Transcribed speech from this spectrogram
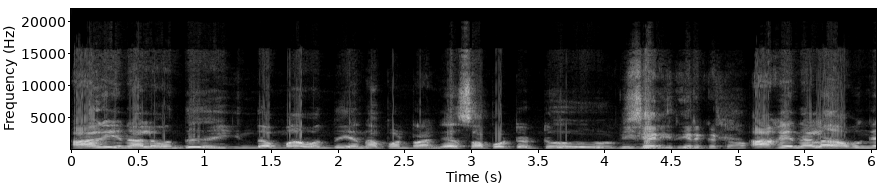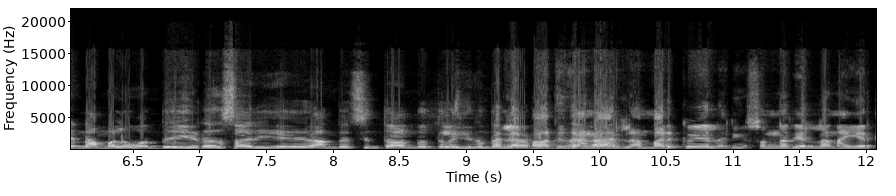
ஆகையினால வந்து இந்த அம்மா வந்து என்ன பண்றாங்க? சப்போர்ட்டர் டு இருக்கட்டும். ஆகையினால அவங்க நம்மளும் வந்து இடதுசாரி அந்த சிந்தாந்தத்துல இருந்த இல்ல அப்ப காரணத்தினால- அதுதான் நான் மறுக்கவே இல்லை. நீங்க சொன்னது எல்லாம் நான் ஏற்கிறேன்.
